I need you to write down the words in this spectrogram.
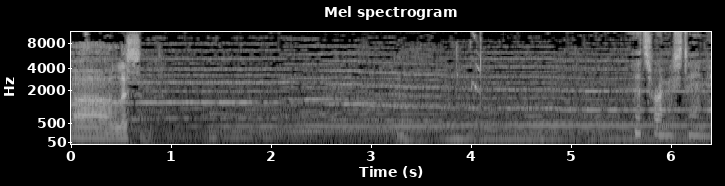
Uh, listen. That's our understanding.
